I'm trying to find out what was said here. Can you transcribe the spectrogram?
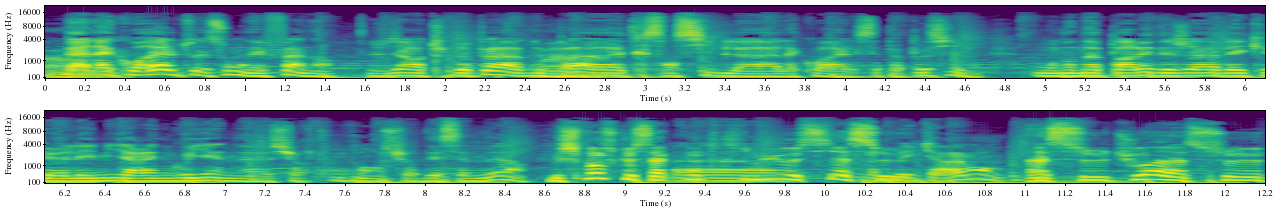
Enfin, Bah, l'aquarelle, de toute façon, on est fan. hein. Je veux dire, tu peux pas ne Ouais, pas ouais. être sensible à l'aquarelle, c'est pas possible. On en a parlé déjà avec euh, Lémi Arengoyen, euh, surtout dans, sur Descender. Mais je pense que ça contribue Euh, aussi à ce, carrément, à ce, tu vois, à ce,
